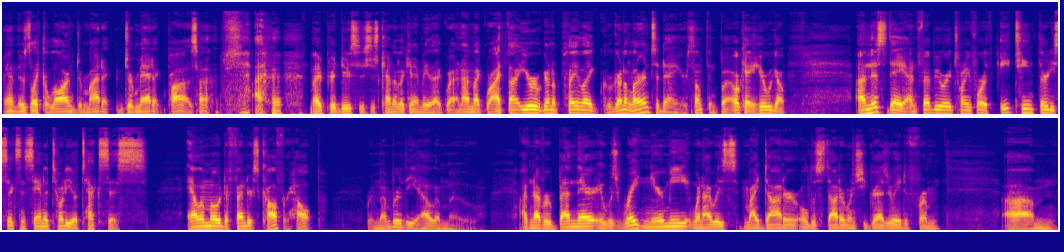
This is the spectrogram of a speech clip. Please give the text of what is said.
Man, there's like a long dramatic dramatic pause, huh? My producer's just kind of looking at me like, "What?" And I'm like, "Well, I thought you were going to play like we're going to learn today or something." But okay, here we go. On this day, on February 24th, 1836, in San Antonio, Texas, Alamo defenders call for help. Remember the Alamo. I've never been there. It was right near me when I was my daughter, oldest daughter, when she graduated from um,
